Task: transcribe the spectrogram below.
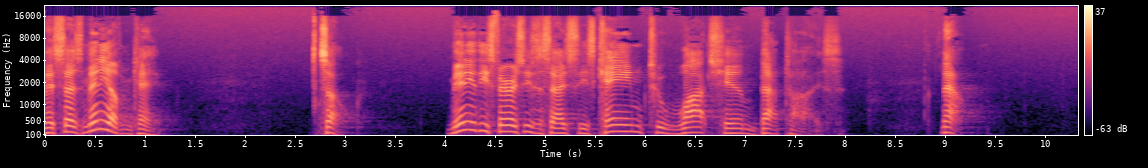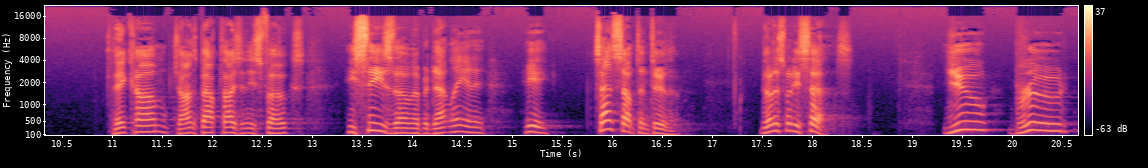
it says many of them came. So, many of these Pharisees and Sadducees came to watch him baptize. Now, they come, John's baptizing these folks. He sees them, evidently, and he says something to them. Notice what he says You brood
